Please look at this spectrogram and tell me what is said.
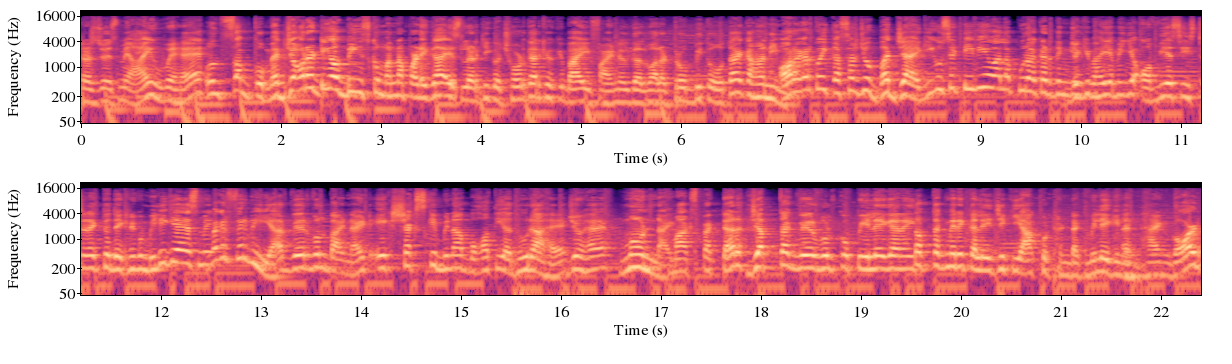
हंटर्स जो इसमें आए हुए हैं, उन सबको मेजोरिटी ऑफ़ बींग्स को मरना पड़ेगा इस लड़की को छोड़कर, क्योंकि भाई फाइनल गर्ल वाला ट्रोप भी तो होता है कहानी और अगर कोई कसर जो बच जाएगी, उसे टीवी वाला पूरा कर देंगे। क्योंकि भाई हमें ये ऑब्वियस ईस्टर एग तो देखने को मिली गया इसमें। मगर फिर भी यार वेयरवुल्फ बाय नाइट एक शख्स के बिना बहुत ही अधूरा है, जो है मून नाइट मार्क स्पेक्टर जब तक वेयरवुल्फ को पीलेगा नहीं, तब तक मेरे कलेजे की आग को ठंडक मिलेगी नहीं। थैंक गॉड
